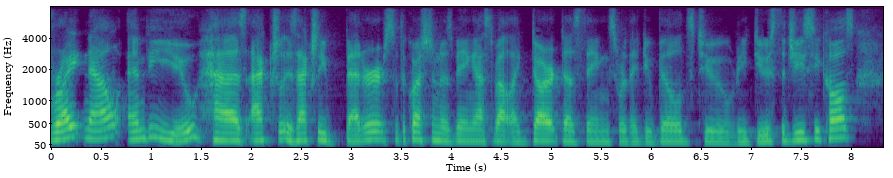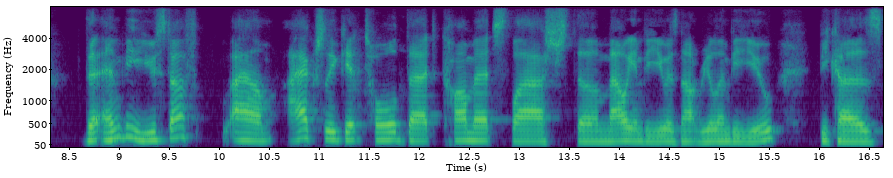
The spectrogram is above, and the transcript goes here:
right now mvu has actually is actually better so the question is being asked about like dart does things where they do builds to reduce the gc calls the mvu stuff um, i actually get told that comet slash the maui mvu is not real mvu because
